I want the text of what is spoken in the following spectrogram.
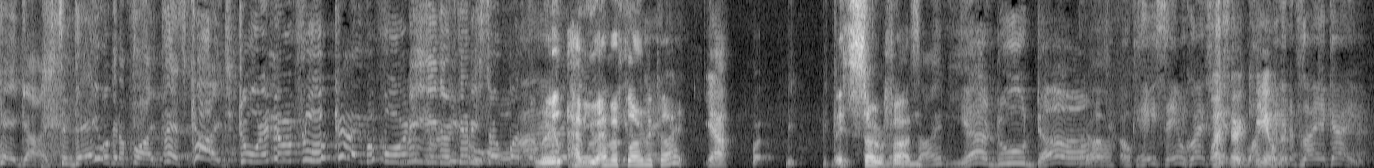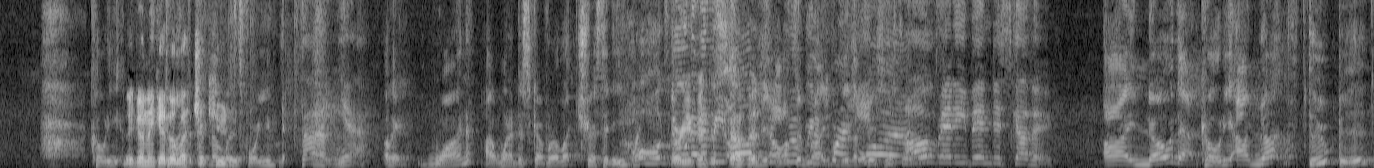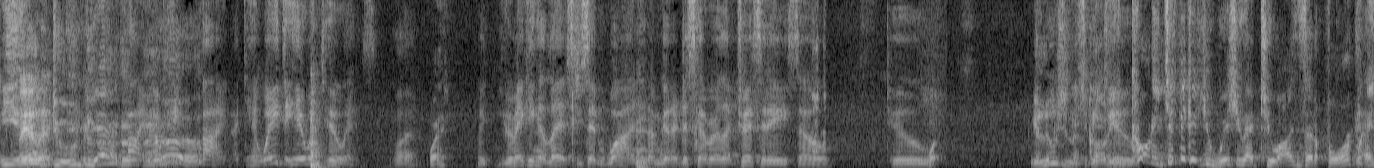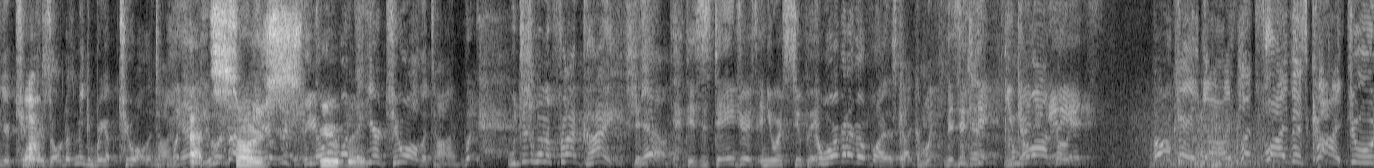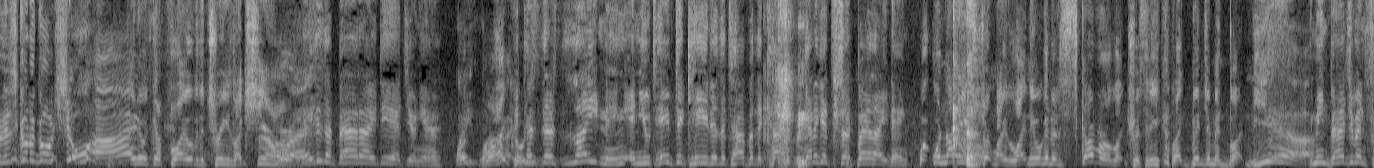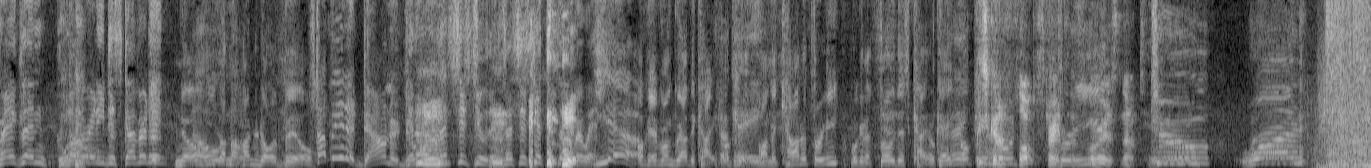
Okay, guys, today we're gonna fly this kite. Dude, I never flew a kite before. Me either. It's gonna be so fun. to- Real, have you ever flown a kite? Yeah. What? Because It's so fun. outside? Yeah, dude, duh. Duh. Okay, same question. Why is there a Why key are on we it? gonna fly a kite? Cody, They're gonna get do I have to put the electrocuted. for you. Fine, ah. yeah. Okay, one, I want to discover electricity. Oh, dude, already been that'd be discovered. awesome. Awesome, We'll be right? the We'll be the first first history- Already been discovered. I know that, Cody. I'm not stupid. Yeah, Clearly. dude. dude. Yeah. Fine, okay, fine. I can't wait to hear what two is. What? What? Wait, You're making a list. You said one, I'm gonna discover electricity, so two. What? You're losing us, Cody. two. Cody, just because you wish you had two eyes instead of four, and you're two What? years old, doesn't mean you can bring up two all the time. Yeah, That's you- so No one wants to hear two all the time. What? We just want to fly kites. This Yeah. Is, this is dangerous, and you are stupid. We're gonna go fly this kite. Come on. This is da- you Come on, are Cody. Idiots. Okay, guys, let's fly this kite. Dude, it's gonna go so high. I know it's gonna fly over the trees like shit. This is a bad idea, Junior. Wait, why, Cody? Because there's lightning, and you taped a key to the top of the kite. We're gonna get struck by lightning. We're- We're not even oh. struck by lightning. We're gonna discover electricity like Benjamin Button. Yeah. You mean Benjamin Franklin, who already discovered it? No, No, he's on the hundred dollar bill. Stop being a downer, You dude. know, let's just do this. Let's just get this over with. Yeah. Okay, everyone grab the kite. Okay. On the count of three, we're gonna throw this kite, okay? Okay. It's gonna flop straight to the floor, isn't it? Two, one.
